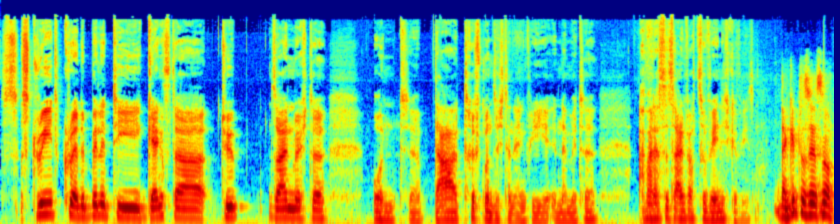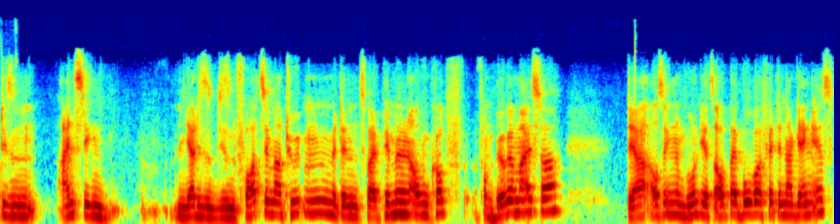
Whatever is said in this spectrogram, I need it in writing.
Street Credibility Gangster Typ sein möchte. Und äh, da trifft man sich dann irgendwie in der Mitte. Aber das ist einfach zu wenig gewesen. Dann gibt es jetzt noch diesen einzigen, ja, diesen, diesen Vorzimmertypen mit den zwei Pimmeln auf dem Kopf vom Bürgermeister, der aus irgendeinem Grund jetzt auch bei Boba Fett in der Gang ist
